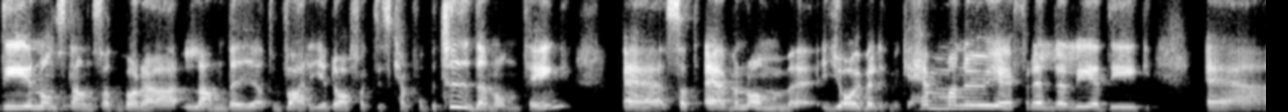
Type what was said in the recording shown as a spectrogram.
det är någonstans att bara landa i att varje dag faktiskt kan få betyda någonting. Eh, Så att även om jag är väldigt mycket hemma nu, jag är föräldraledig, eh,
